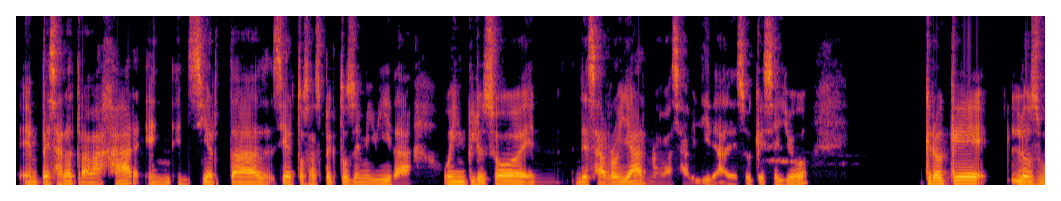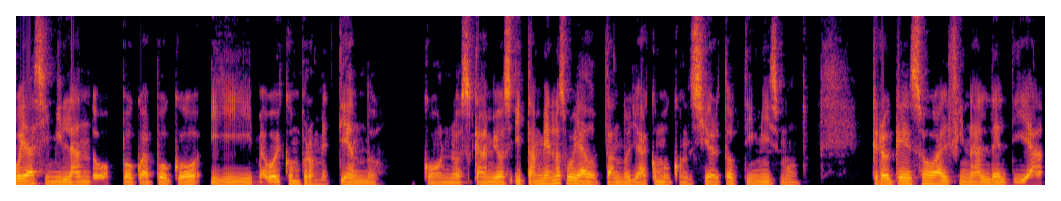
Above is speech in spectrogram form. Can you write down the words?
empezar a trabajar en, ciertos aspectos de mi vida o incluso en desarrollar nuevas habilidades o qué sé yo, creo que los voy asimilando poco a poco y me voy comprometiendo con los cambios y también los voy adoptando ya como con cierto optimismo. Creo que eso al final del día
